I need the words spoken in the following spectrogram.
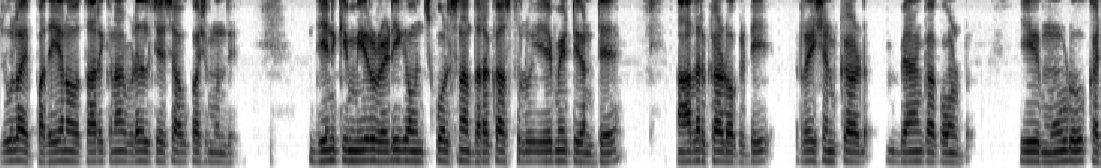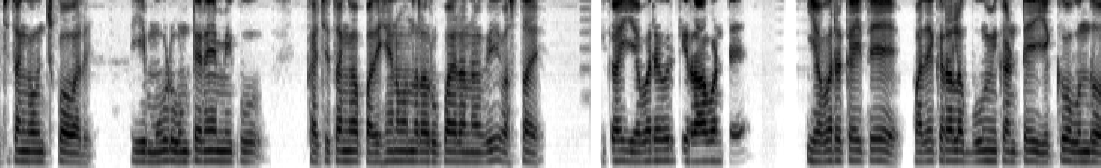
జూలై పదిహేనవ తారీఖున విడుదల చేసే అవకాశం ఉంది. దీనికి మీరు రెడీగా ఉంచుకోవాల్సిన దరఖాస్తులు ఏమిటి అంటే ఆధార్ కార్డు ఒకటి రేషన్ కార్డ్ బ్యాంక్ అకౌంట్ ఈ మూడు ఖచ్చితంగా ఉంచుకోవాలి. ఈ మూడు ఉంటేనే మీకు ఖచ్చితంగా పదిహేను వందల రూపాయలు అనేవి వస్తాయి. ఇక ఎవరెవరికి రావంటే ఎవరికైతే పది ఎకరాల భూమి కంటే ఎక్కువ ఉందో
